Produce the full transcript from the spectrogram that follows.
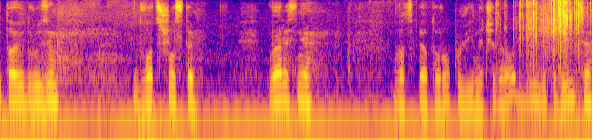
Вітаю, друзі. 26 вересня 25 року Вінниччина. От, друзі, подивіться,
